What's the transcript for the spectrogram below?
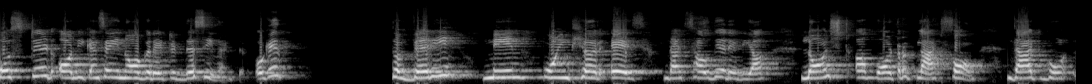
hosted or we can say inaugurated this event. Okay. The very main point here is that Saudi Arabia launched a water platform that go,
